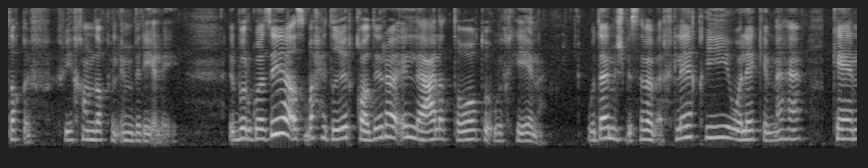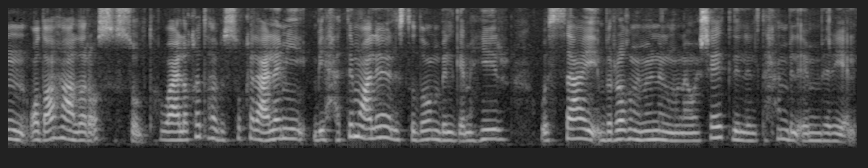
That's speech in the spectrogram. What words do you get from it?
تقف في خندق الإمبريالية. البرجوازية أصبحت غير قادرة إلا على التواطؤ والخيانة وده مش بسبب أخلاقي ولكنها كان وضعها على رأس السلطة وعلاقتها بالسوق العالمي بيحتموا عليها الاصطدام بالجماهير والسعي بالرغم من المناوشات للالتحام بالإمبريالية.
